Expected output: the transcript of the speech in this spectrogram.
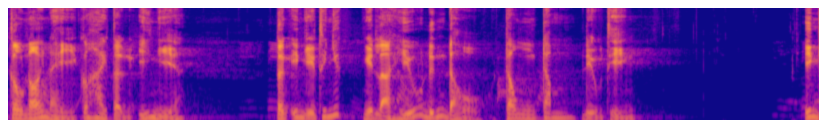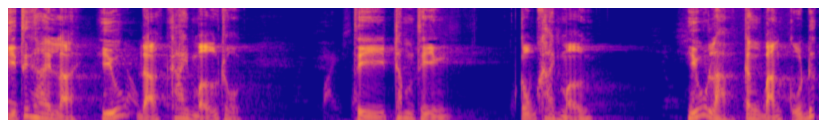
Câu nói này có hai tầng ý nghĩa. Tầng ý nghĩa thứ nhất Nghĩa là hiếu đứng đầu Trong trăm điều thiện. Ý nghĩa thứ hai là Hiếu đã khai mở rồi, thì trăm thiện cũng khai mở hiếu là căn bản của đức.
